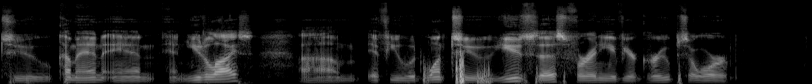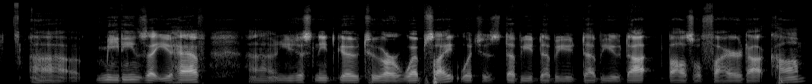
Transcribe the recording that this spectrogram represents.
to come in and, and utilize. Um, if you would want to use this for any of your groups or uh, meetings that you have, uh, you just need to go to our website, which is www.basilfire.com,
